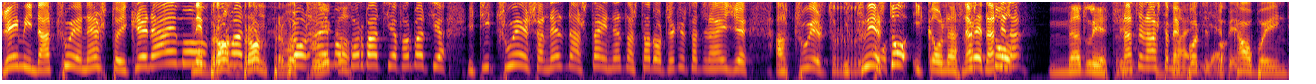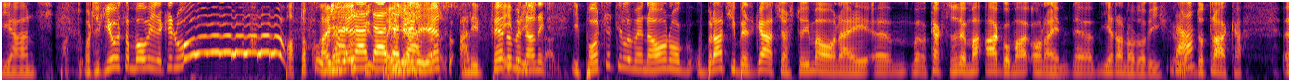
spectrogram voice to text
Jamie načuje nešto i krene, ajmo, Ne, Bron- formacija, Bron prvo čuje ajmo, kao- formacija, formacija, i ti čuješ, a ne znaš šta i ne znaš šta da očekuješ, šta te naiđe, ali čuješ... I čuješ to i kao na sve znate to na- nadlijeće. Znate na što me zmaj, podsjetilo? jebem. Kauboje indijanci. Očekivao sam ovi da krenu... Pa tako A jesu, da, da, pa da, i da. jesu, ali i fenomenalni. I podsjetilo me na onog u braći bez gaća što ima onaj, um, kako se zove, Ago, onaj, uh, jedan od ovih Da. uh, do traka. Uh,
